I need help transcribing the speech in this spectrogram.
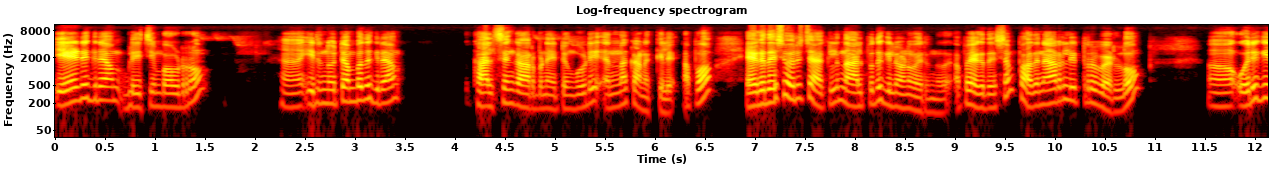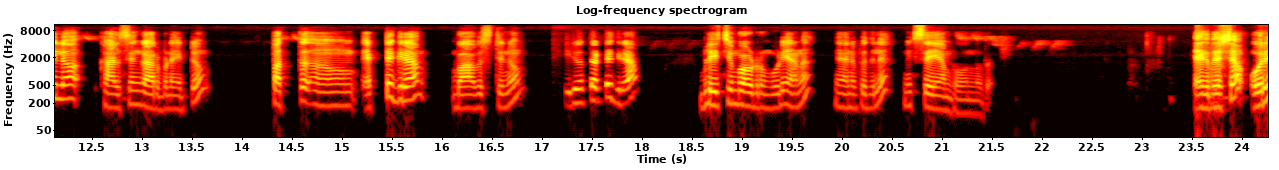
ഏഴ് ഗ്രാം ബ്ലീച്ചിങ് പൗഡറും ഇരുന്നൂറ്റമ്പത് ഗ്രാം കാൽസ്യം കാർബണേറ്റും കൂടി എന്ന കണക്കിൽ അപ്പോൾ ഏകദേശം ഒരു ചാക്കിൽ നാൽപ്പത് കിലോ ആണ് വരുന്നത്. അപ്പോൾ ഏകദേശം പതിനാറ് ലിറ്റർ വെള്ളവും ഒരു കിലോ കാൽസ്യം കാർബണേറ്റും പത്ത് എട്ട് ഗ്രാം ബാവിസ്റ്റിനും ഇരുപത്തെട്ട് ഗ്രാം ബ്ലീച്ചിങ് പൗഡറും കൂടിയാണ് ഞാനിപ്പോൾ ഇതിൽ മിക്സ് ചെയ്യാൻ പോകുന്നത്. ഏകദേശം ഒരു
